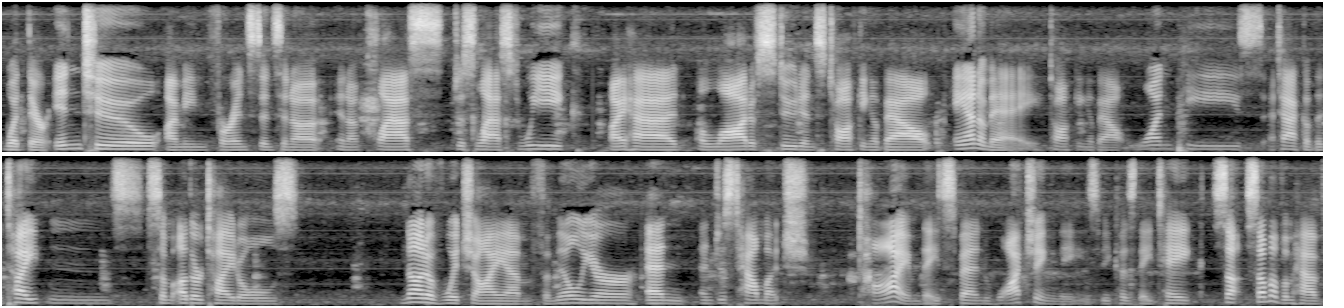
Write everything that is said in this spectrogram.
what they're into. I mean, for instance, in a in a class just last week, I had a lot of students talking about anime, talking about One Piece, Attack of the Titans, some other titles, none of which I am familiar, and and just how much time they spend watching these because they take so, some of them have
